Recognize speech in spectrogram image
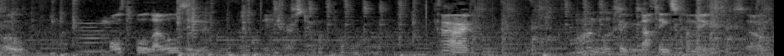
Whoa. Multiple levels and interesting. Alright. Well, it looks like nothing's coming, so.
